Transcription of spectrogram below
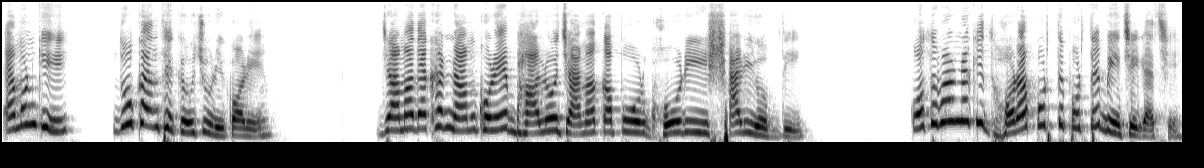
এমনকি দোকান থেকেও চুরি করে। জামা দেখার নাম করে ভালো জামা কাপড়, ঘড়ি, শাড়ি অবধি। কতবার নাকি ধরা পড়তে পড়তে বেঁচে গেছে।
